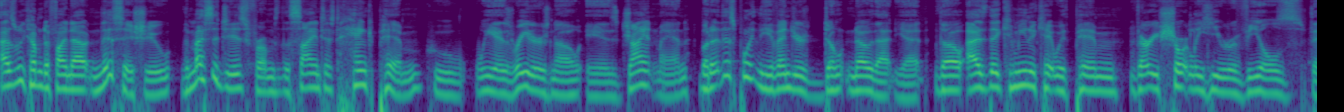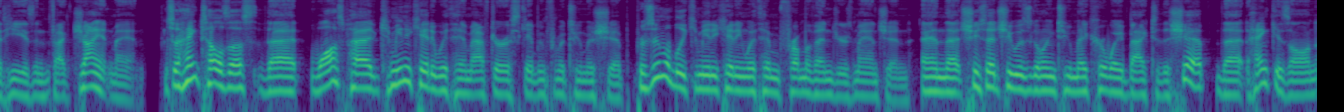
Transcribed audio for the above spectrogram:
as we come to find out in this issue, the message is from the scientist Hank Pym, who we as readers know is Giant Man, but at this point the Avengers don't know that yet, though as they communicate with Pym, very shortly he reveals reveals that he is in fact Giant Man. So Hank tells us that Wasp had communicated with him after escaping from Attuma's ship, presumably communicating with him from Avengers Mansion, and that she said she was going to make her way back to the ship that Hank is on,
